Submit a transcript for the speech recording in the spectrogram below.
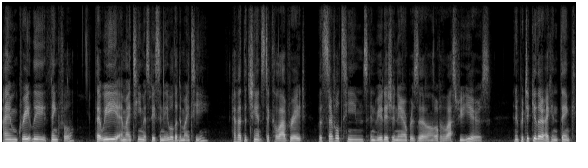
I am greatly thankful that we and my team at Space Enabled at MIT have had the chance to collaborate with several teams in Rio de Janeiro, Brazil over the last few years. And in particular, I can thank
